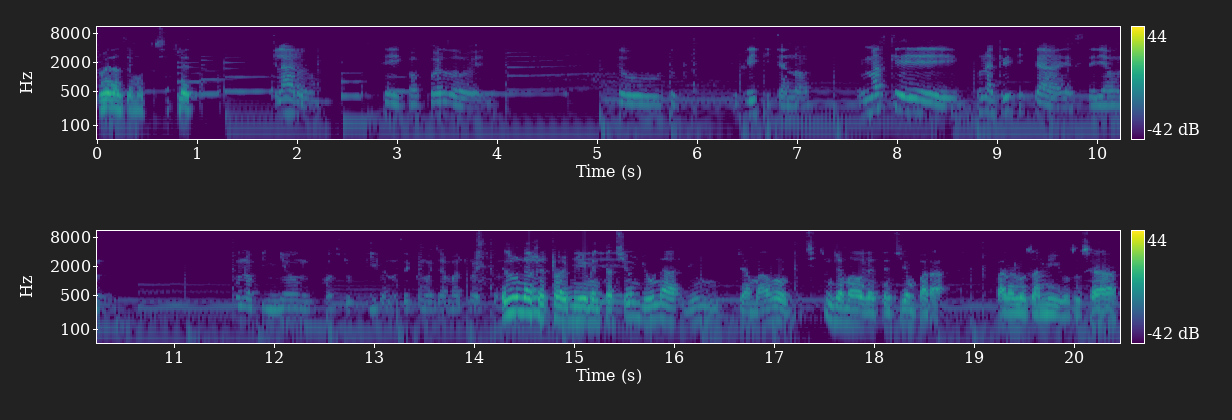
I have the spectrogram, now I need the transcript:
ruedas de motocicleta. Claro, sí, concuerdo. tu, tu, crítica, ¿no? Más que una crítica, sería un, una opinión constructiva, no sé cómo llamarlo esto. Es una retroalimentación y, una, y un llamado, sí es un llamado de atención para, para los amigos, o sea,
